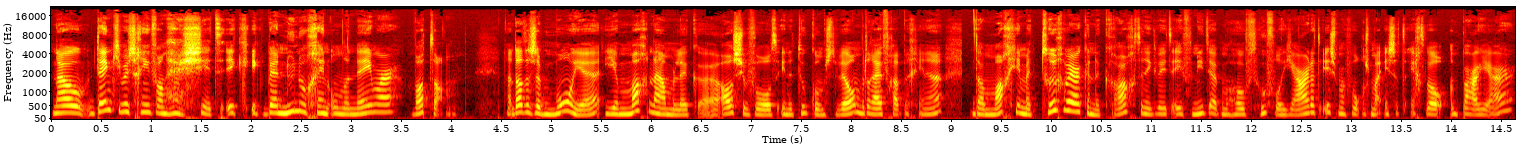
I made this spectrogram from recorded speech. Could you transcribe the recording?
Nou, denk je misschien van, hé shit, ik, ik ben nu nog geen ondernemer, wat dan? Nou, dat is het mooie. Je mag namelijk, uh, als je bijvoorbeeld in de toekomst wel een bedrijf gaat beginnen, dan mag je met terugwerkende kracht, en ik weet even niet uit mijn hoofd hoeveel jaar dat is, maar volgens mij is dat echt wel een paar jaar.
